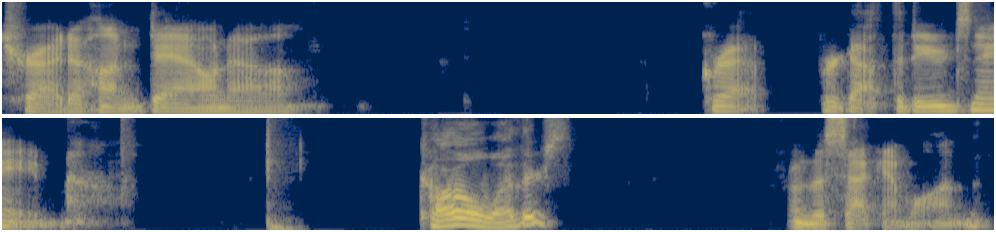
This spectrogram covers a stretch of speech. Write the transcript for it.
try to hunt down uh crap, forgot the dude's name Carl Weathers. from the second one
